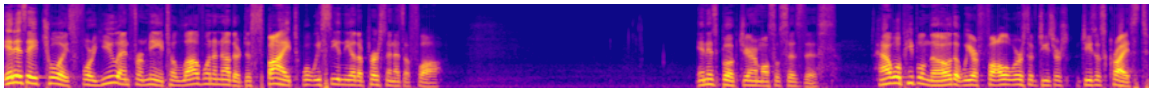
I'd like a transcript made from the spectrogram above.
It is a choice for you and for me to love one another despite what we see in the other person as a flaw. In his book, Jerram also says this how will people know that we are followers of Jesus, Jesus Christ?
